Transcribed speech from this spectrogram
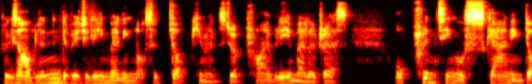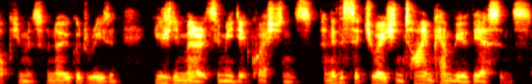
For example, an individual emailing lots of documents to a private email address or printing or scanning documents for no good reason usually merits immediate questions, and in this situation, time can be of the essence.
